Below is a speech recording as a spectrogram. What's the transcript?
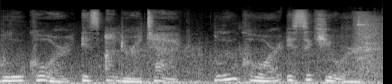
Blue core is under attack. Blue core is secure.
